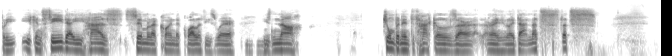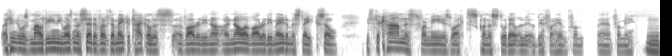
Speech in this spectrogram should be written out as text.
but he, you can see that he has similar kind of qualities where mm-hmm. he's not jumping into tackles or, or anything like that, and that's that's I think it was Maldini, wasn't it? Said if I have to make a tackle, I've already not, I know I've already made a mistake. So it's the calmness for me is what's kind of stood out a little bit for him from uh, for me. Mm.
